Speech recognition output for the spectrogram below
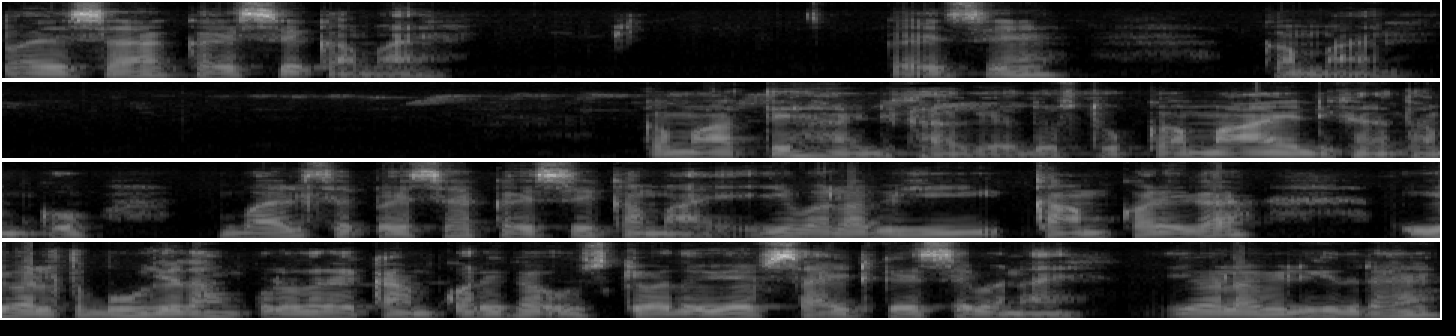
पैसा कैसे कमाएँ? कैसे कमाएँ? कमाते हैं, लिखा गया। दोस्तों, कमाए, लिखना था हमको। मोबाइल से पैसा कैसे कमाए? ये वाला भी काम करेगा। ये वाला तो बहुत ज़्यादा हमको लग रहा है काम करेगा। उसके बाद वेबसाइट कैसे बनाए? ये वाला भी लिख रहे हैं।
